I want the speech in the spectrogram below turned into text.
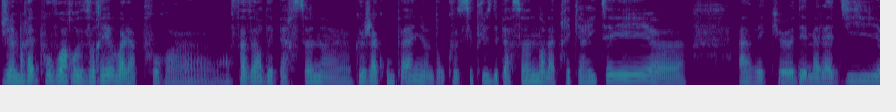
j'aimerais pouvoir œuvrer voilà, pour, en faveur des personnes que j'accompagne. Donc, c'est plus des personnes dans la précarité, avec des maladies,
